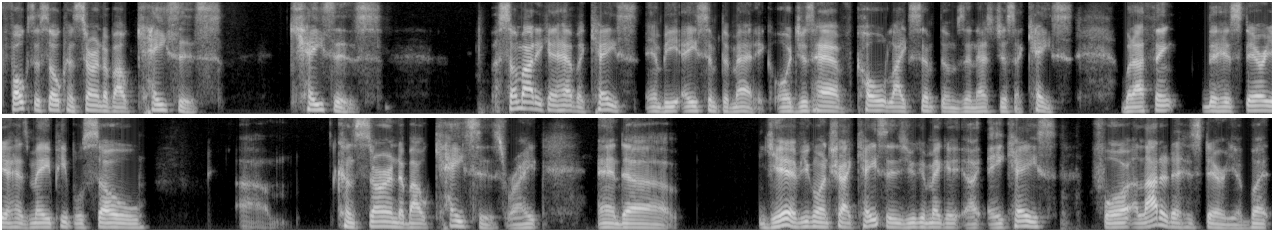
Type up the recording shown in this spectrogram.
folks are so concerned about cases cases. Somebody can have a case and be asymptomatic or just have cold like symptoms, and that's just a case. But I think the hysteria has made people so um, concerned about cases, right? And uh, yeah, if you're going to track cases, you can make a, a, case for a lot of the hysteria. But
